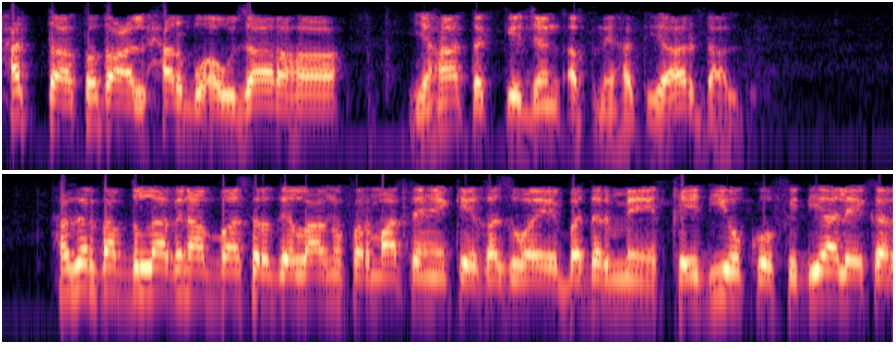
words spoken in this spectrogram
حتی تضع الحرب اوزارها یہاں تک کہ جنگ اپنے ہتھیار ڈال دے۔ حضرت عبداللہ بن عباس رضی اللہ عنہ فرماتے ہیں کہ غزوہ بدر میں قیدیوں کو فدیہ لے کر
